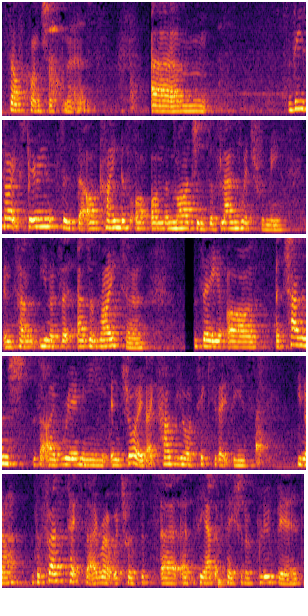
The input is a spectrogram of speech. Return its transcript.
self consciousness. Um, these are experiences that are kind of on the margins of language for me. In terms, you know, that as a writer, they are a challenge that I really enjoy. Like, how do you articulate these? You know, the first text that I wrote, which was the, uh, the adaptation of Bluebeard,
